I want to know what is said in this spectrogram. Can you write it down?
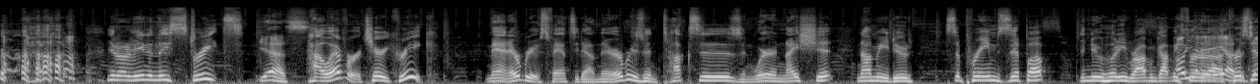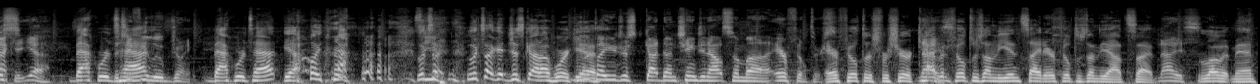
you know what I mean? In these streets. Yes. However, Cherry Creek, man, everybody was fancy down there. Everybody's in tuxes and wearing nice shit. Not me, dude. Supreme zip up, the new hoodie Robin got me Oh for yeah, yeah, uh, yeah. Christmas. jacket, yeah. Backwards The hat. Jiffy Lube joint. Backwards hat. Yeah. Oh, yeah. looks you- like looks like it just got off work. You Yeah. look like you just got done changing out some uh, air filters. air filters for sure. Cabin Nice. filters on the inside, air filters on the outside. Nice. Love it, man.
